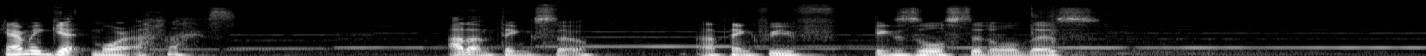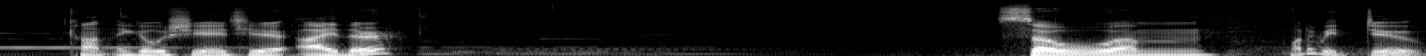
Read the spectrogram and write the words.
Can we get more allies? I don't think so. I think we've exhausted all this. Can't negotiate here either. So, um, what do we do?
